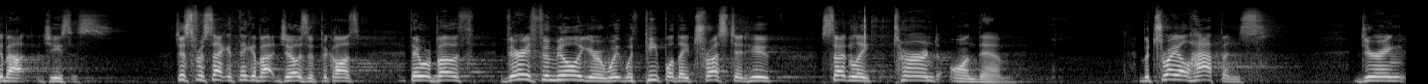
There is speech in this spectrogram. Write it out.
about Jesus. Just for a second, think about Joseph because they were both very familiar with, with people they trusted who suddenly turned on them. Betrayal happens during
